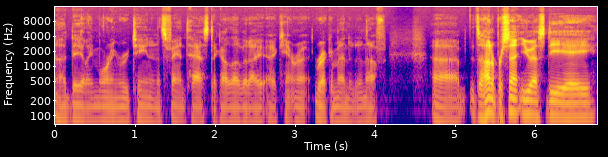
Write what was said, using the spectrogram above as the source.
uh, daily morning routine, and it's fantastic. I love it. I, I can't re- recommend it enough. Uh, it's 100% USDA,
